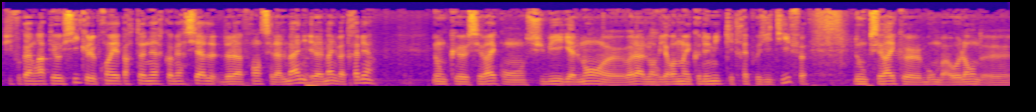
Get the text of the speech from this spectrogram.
Puis il faut quand même rappeler aussi que le premier partenaire commercial de la France, c'est l'Allemagne, et l'Allemagne va très bien. Donc euh, c'est vrai qu'on subit également euh, voilà l'environnement économique qui est très positif. Donc c'est vrai que bon bah Hollande euh,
